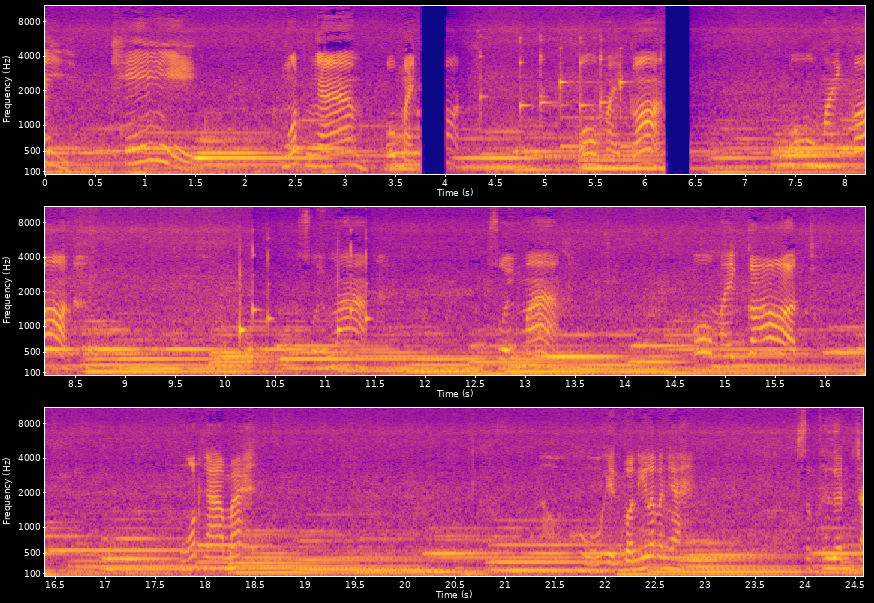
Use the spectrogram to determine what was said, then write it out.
ย เค งดงาม โอ้ my god มาก โอ้ my god งดงามไหมโอ้โห เห็นตัวนี้แล้วเป็นไง สะเทือนใจ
